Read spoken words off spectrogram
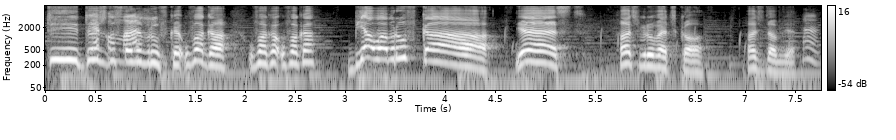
Ty, też Jaką dostanę masz? mrówkę. Uwaga, uwaga, uwaga. Biała mrówka! Jest! Chodź, mróweczko. Chodź do mnie. Hmm.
